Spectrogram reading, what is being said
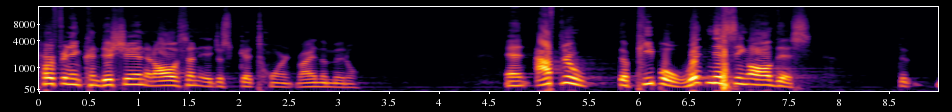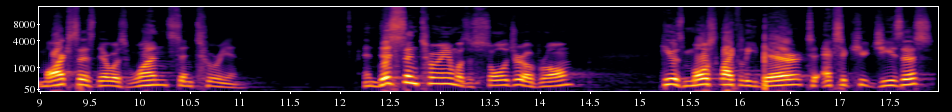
perfect in condition, and all of a sudden it just get torn right in the middle. And after the people witnessing all this, the, Mark says there was one centurion. And this centurion was a soldier of Rome. He was most likely there to execute Jesus.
